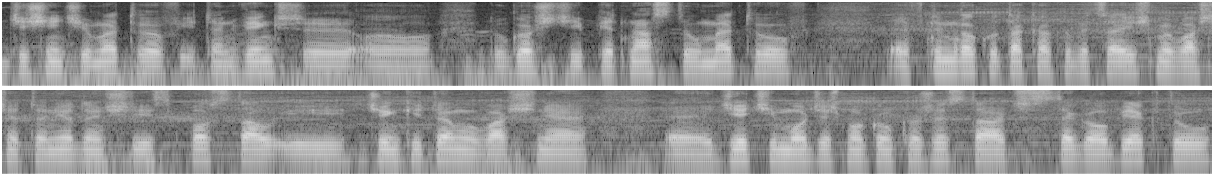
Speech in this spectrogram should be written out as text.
10 metrów i ten większy o długości 15 metrów. Y, W tym roku, tak jak obiecaliśmy, właśnie ten jeden ślizg powstał i dzięki temu właśnie y, dzieci, młodzież mogą korzystać z tego obiektu.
